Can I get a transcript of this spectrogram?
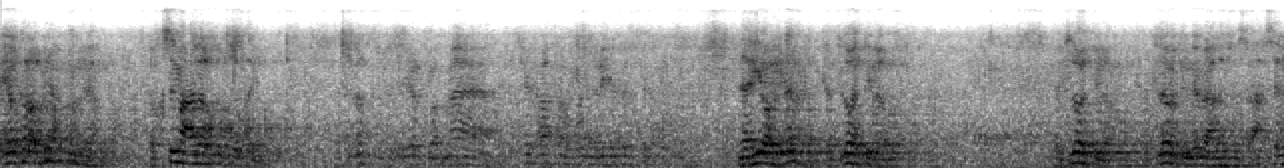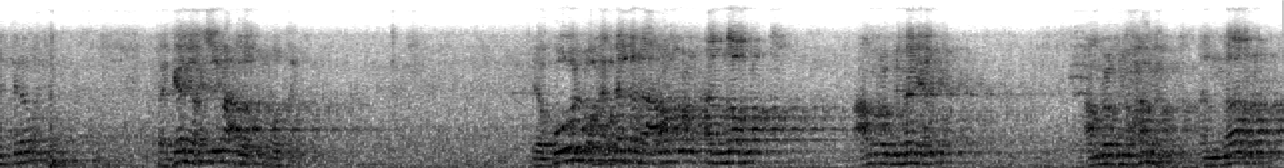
يقرأ بها كلها تقسيم على الخطوطين لا هي واحدة تتلوها تلاوة تتلوها تلاوة تتلوها النبي الصلاه والسلام أحسن التلاوة فكان يقسمها على خطوتين يقول وحدثنا عمرو النبط عمرو بن من عمرو بن محمد النار.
